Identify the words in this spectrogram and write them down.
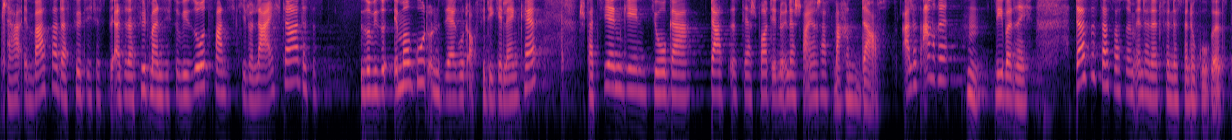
Klar, im Wasser, da fühlt sich das, also da fühlt man sich sowieso 20 Kilo leichter. Das ist sowieso immer gut und sehr gut auch für die Gelenke. Spazieren gehen, Yoga, das ist der Sport, den du in der Schwangerschaft machen darfst. Alles andere, hm, lieber nicht. Das ist das, was du im Internet findest, wenn du googelst.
